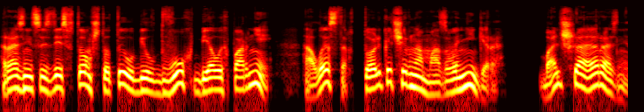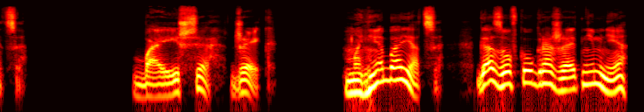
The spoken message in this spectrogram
Разница здесь в том, что ты убил двух белых парней, а Лестер — только черномазого нигера. Большая разница. «Боишься, Джейк?» «Мне бояться. Газовка угрожает не мне».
